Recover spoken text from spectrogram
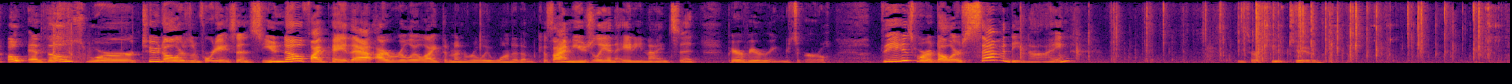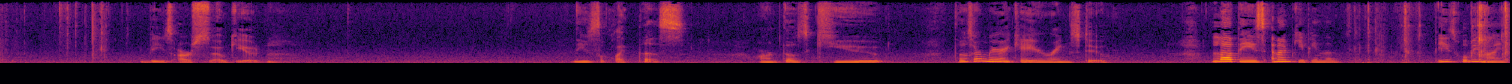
Oh, and those were $2.48. You know if I pay that, I really liked them and really wanted them because I'm usually an 89 cent pair of earrings girl. These were $1.79. These are cute too. These are so cute. These look like this. Aren't those cute? Those are Mary Kay earrings too. Love these, and I'm keeping them. These will be mine.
